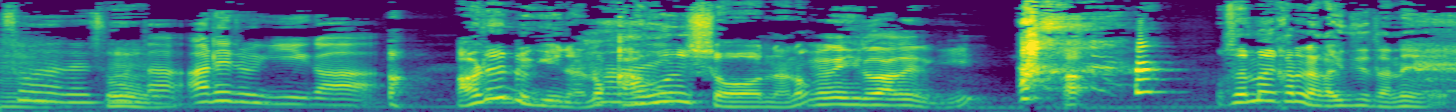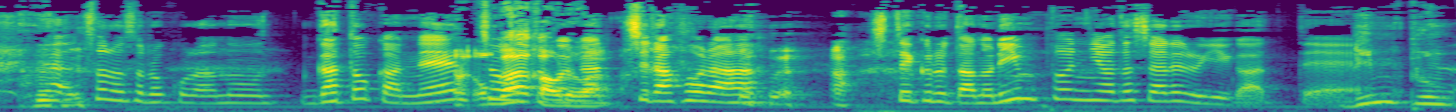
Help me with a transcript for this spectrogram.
そうなんです。また、アレルギーが。あ、アレルギーなの、はい花粉症なの？米広アレルギそれ前からなんか言ってたね。いや、そろそろこれあの、ガとかねあ、腸ガか俺はとかがちらほら してくると、あの、鱗粉に私アレルギーがあって。鱗粉。はいあ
